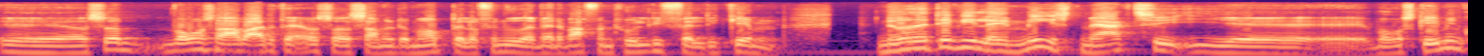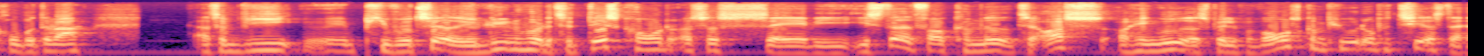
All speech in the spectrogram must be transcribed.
Øh, og så vores arbejde der er jo så at samle dem op, eller finde ud af, hvad det var for en hul, de faldt igennem. Noget af det, vi lagde mest mærke til i øh, vores gaminggruppe, det var, Altså, vi øh, pivoterede jo lynhurtigt til Discord, og så sagde vi, i stedet for at komme ned til os og hænge ud og spille på vores computer på tirsdag,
